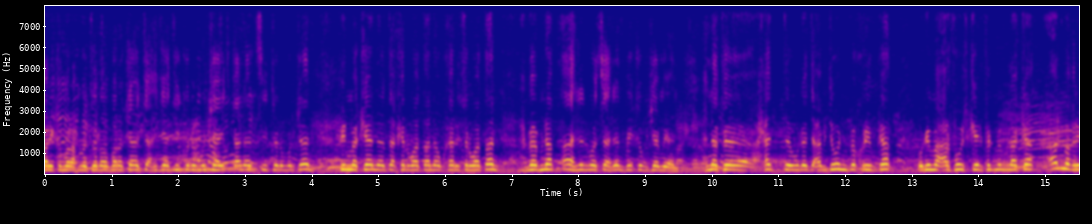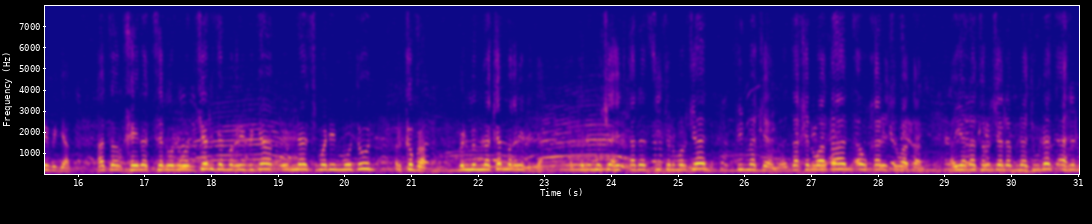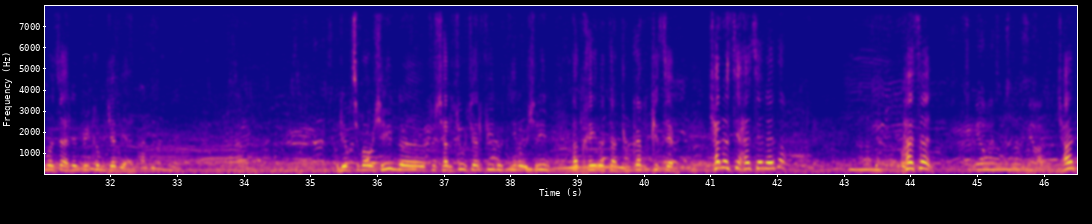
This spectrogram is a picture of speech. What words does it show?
عليكم ورحمة الله وبركاته. تحياتي كل مشاهد قناة زيتون مرجان في المكان داخل الوطن أو خارج الوطن أحبابنا أهلا وسهلا بكم جميعا. إحنا في حد ولاد عبدون بخري بقاق واللي ما عرفوش كاين في المملكة المغربية هذا الخيرات تنور والرجال المغربية والناس موالين المدن الكبرى بالمملكة المغربية. كل مشاهد قناة زيتون مرجان في المكان داخل الوطن أو خارج الوطن. أيالات رجال بنات ولاد أهلا وسهلا بكم جميعا. اليوم 27 في شهر جوج 2022 هاد خيرة تاع التبكار الكسابي شحال سي حسن هذا؟ حسن. شحال؟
